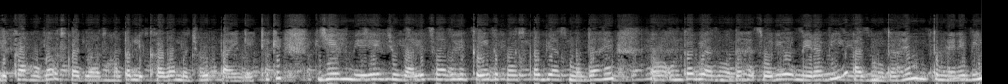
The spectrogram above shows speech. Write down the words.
لکھا ہوگا، اس کا جواب وہاں پر لکھا ہوا موجود پائیں گے، ٹھیک ہے؟ یہ میرے جو والد صاحب ہیں، کئی دفعہ اس کا بھی آزمودہ ہے ان کا بھی آزمودہ ہے، سوری، اور میرا بھی آزمودہ ہے، تو میں نے بھی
